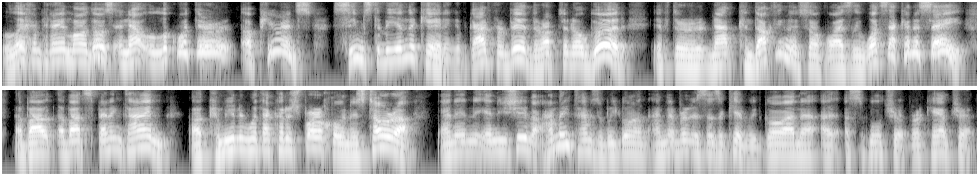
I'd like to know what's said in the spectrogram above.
And now look what their appearance seems to be indicating. If God forbid they're up to no good, if they're not conducting themselves wisely, what's that going to say about, about spending time uh, communing with HaKadosh Baruch Hu and His Torah and in, in yeshiva? How many times did we go on? I remember this as a kid. We'd go on a, a, school trip or a camp trip.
